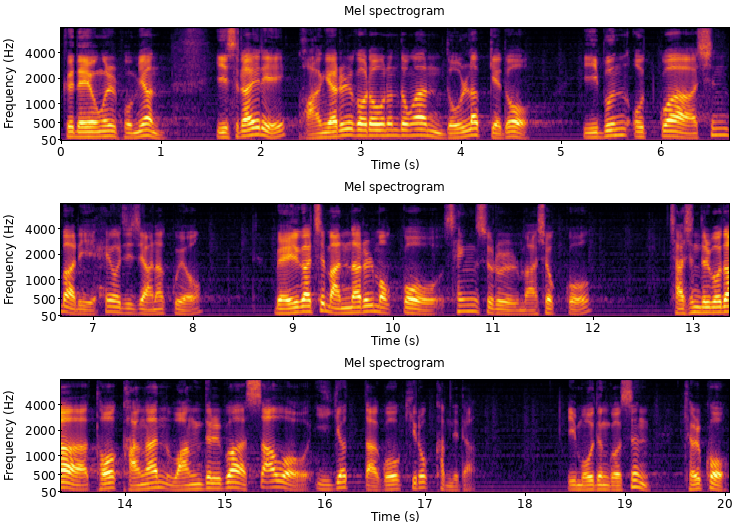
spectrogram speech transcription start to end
그 내용을 보면 이스라엘이 광야를 걸어오는 동안 놀랍게도 입은 옷과 신발이 헤어지지 않았고요. 매일같이 만나를 먹고 생수를 마셨고 자신들보다 더 강한 왕들과 싸워 이겼다고 기록합니다. 이 모든 것은 결코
